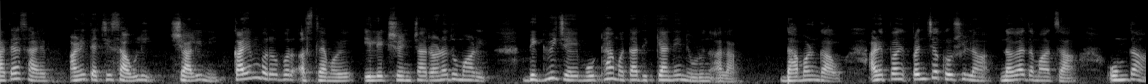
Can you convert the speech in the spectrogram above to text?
तात्यासाहेब आणि त्याची सावली शालिनी कायम बरोबर असल्यामुळे इलेक्शनच्या रणधुमाळीत दिग्विजय मोठ्या मताधिक्याने निवडून आला. धामणगाव आणि प पंचक्रोशीला नव्या दमाचा उमदा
